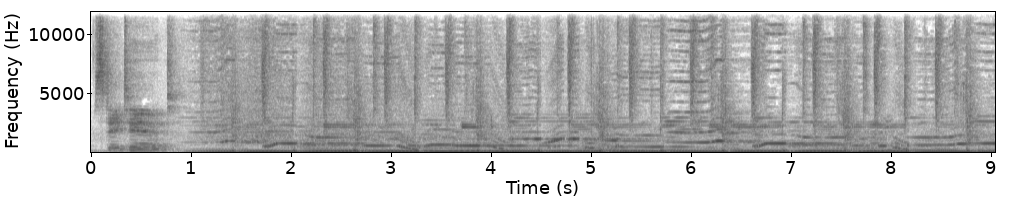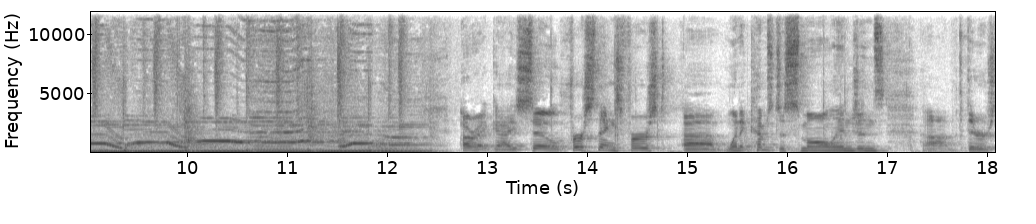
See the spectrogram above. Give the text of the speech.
stay tuned. All right, guys, so first things first, uh, when it comes to small engines, uh, there's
